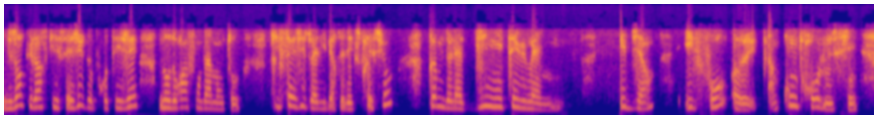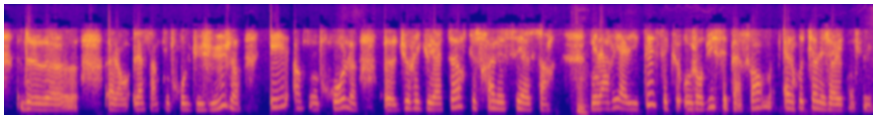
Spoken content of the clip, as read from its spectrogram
en disant que lorsqu'il s'agit de protéger nos droits fondamentaux, qu'il s'agisse de la liberté d'expression comme de la dignité humaine, eh bien, il faut euh, un contrôle aussi de euh, alors là c'est un contrôle du juge et un contrôle euh, du régulateur que sera le CSA. Hmm. Mais la réalité, c'est qu'aujourd'hui, ces plateformes, elles retirent déjà les contenus.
